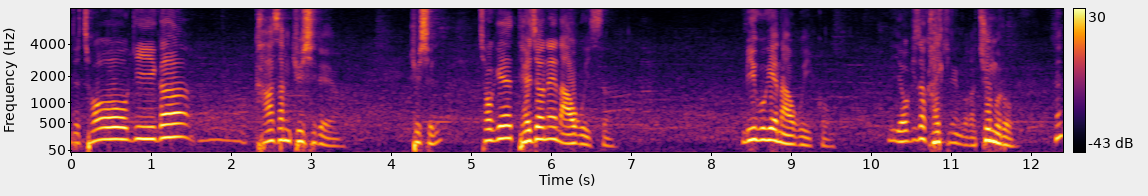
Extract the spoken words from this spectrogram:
이제 저기가 가상 교실이에요. 교실. 저게 대전에 나오고 있어. 미국에 나오고 있고. 여기서 가르치는 거가 줌으로. 예?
